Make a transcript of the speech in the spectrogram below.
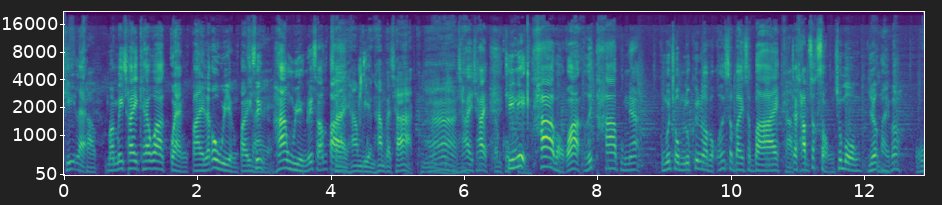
ธิแหละ ครับมันไม่ใช่แค่ว่าแกว่งไปแล้วก็เหวี่ยงไป ใช่ ซึ่งห้ามเหวี่ยงด้วยซ้ำไปใช่ห้ามเหวียงห้ามกระชากอ่าใช่ใช่ต้องควบคุม ทีนี้ถ้าบอกว่าเฮ้ยท่าพวกเนี้ย คุณผู้ชมลุกขึ้นมาบอกเฮ้ยสบายสบายๆครับ จะทำสัก 2 ชั่วโมง เยอะไปเปล่า โอ้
